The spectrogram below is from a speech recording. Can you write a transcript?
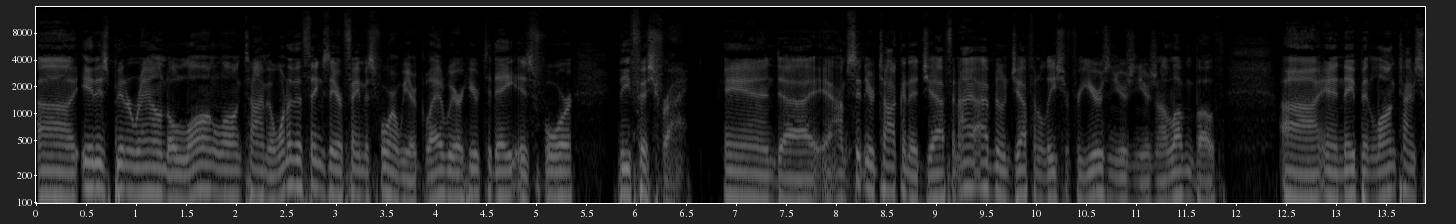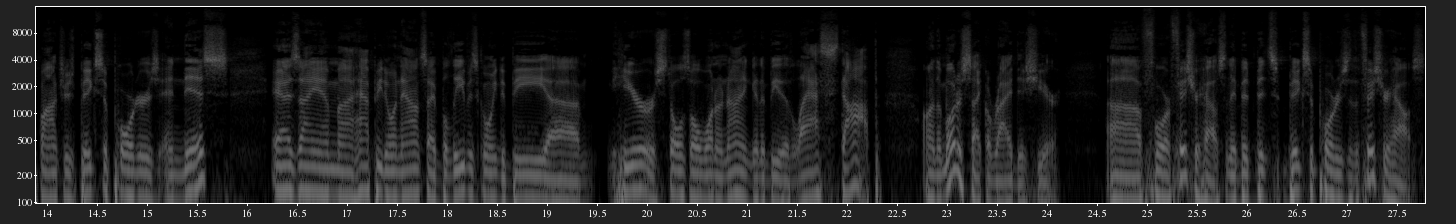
Uh, it has been around a long, long time, and one of the things they are famous for, and we are glad we are here today, is for the fish fry. And uh, I'm sitting here talking to Jeff, and I, have known Jeff and Alicia for years and years and years, and I love them both. Uh, and they've been longtime sponsors, big supporters, and this as I am uh, happy to announce, I believe is going to be uh, here or Stolzel 109 going to be the last stop on the motorcycle ride this year uh, for Fisher House, and they've been big, supporters of the Fisher House.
